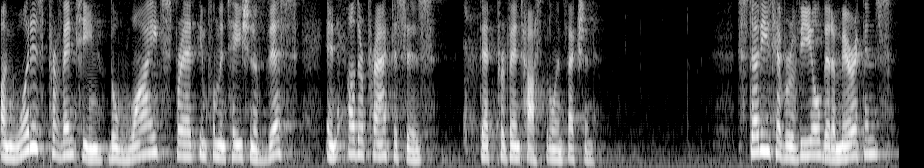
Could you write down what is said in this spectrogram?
on what is preventing the widespread implementation of this and other practices that prevent hospital infection. Studies have revealed that Americans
